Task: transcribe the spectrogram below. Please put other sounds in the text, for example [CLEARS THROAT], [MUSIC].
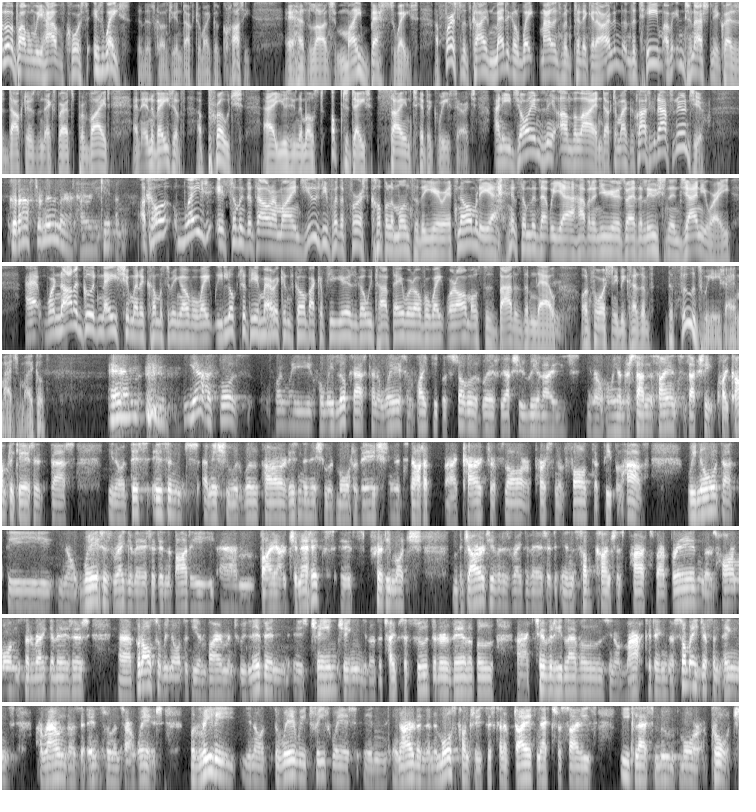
Another problem we have, of course, is weight in this country, and Dr. Michael Crotty uh, has launched My Best Weight, a first of its kind medical weight management clinic in Ireland. And the team of internationally accredited doctors and experts provide an innovative approach uh, using the most up to date scientific research. And he joins me on the line. Dr. Michael Crotty, good afternoon to you. Good afternoon, Laird. How are you keeping? Okay, weight is something that's on our mind usually for the first couple of months of the year. It's normally uh, [LAUGHS] something that we uh, have in a New Year's resolution in January. Uh, we're not a good nation when it comes to being overweight. We looked at the Americans going back a few years ago. We thought they were overweight. We're almost as bad as them now, unfortunately, because of the foods we eat. I imagine, Michael. Um, [CLEARS THROAT] yeah, I suppose when we when we look at kind of weight and why people struggle with weight, we actually realise, you know, when we understand the science, it's actually quite complicated. That you know, this isn't an issue with willpower. It isn't an issue with motivation. It's not a, a character flaw or personal fault that people have. We know that the you know weight is regulated in the body um, by our genetics. It's pretty much majority of it is regulated in subconscious parts of our brain. There's hormones that regulate it, uh, but also we know that the environment we live in is changing. You know, the types of food that are available, our activity levels, you know, marketing. There's so many different things around us that influence our weight. But really, you know, the way we treat weight in in Ireland and in most countries, this kind of diet and exercise, eat less, move more approach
